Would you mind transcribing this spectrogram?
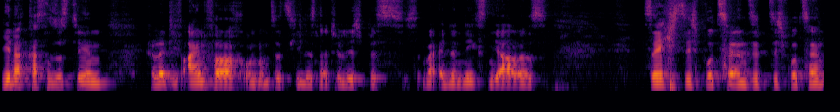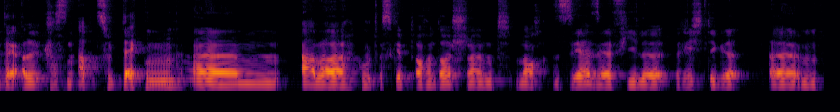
je nach Kassensystem relativ einfach und unser Ziel ist natürlich bis Ende nächsten Jahres 60 Prozent, 70 Prozent der alle Kassen abzudecken. Ähm, aber gut, es gibt auch in Deutschland noch sehr, sehr viele richtige ähm,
